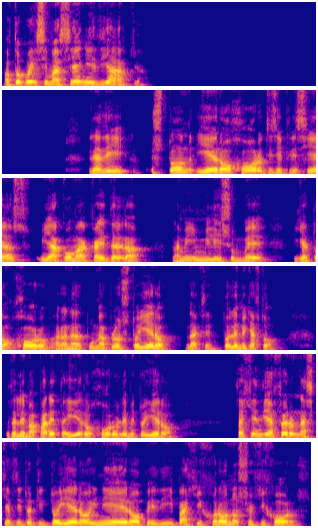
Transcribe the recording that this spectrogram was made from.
Αυτό που έχει σημασία είναι η διάρκεια. Δηλαδή, στον ιερό χώρο της Εκκλησίας, ή ακόμα καλύτερα, να μην μιλήσουμε για τον χώρο, αλλά να πούμε απλώς το ιερό. Εντάξει, το λέμε και αυτό. Δεν λέμε απαραίτητα ιερό χώρο, λέμε το ιερό. Θα έχει ενδιαφέρον να σκεφτείτε ότι το ιερό είναι ιερό επειδή υπάρχει χρόνος, όχι χώρος.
